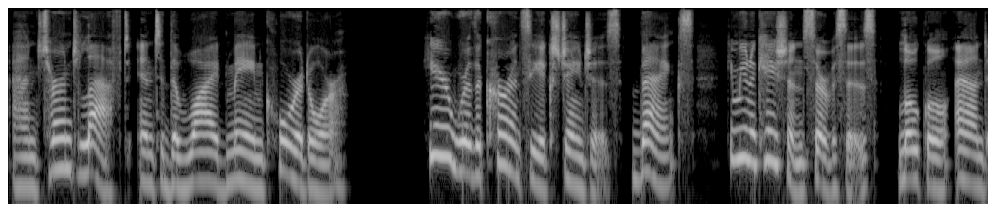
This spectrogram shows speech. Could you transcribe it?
and turned left into the wide main corridor. Here were the currency exchanges, banks, communication services, local and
